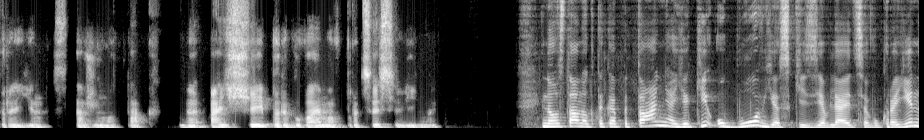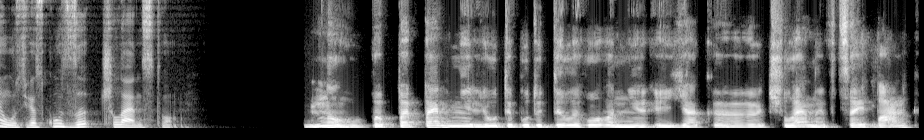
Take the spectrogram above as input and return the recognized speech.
країн, скажімо так, Е, а ще й перебуваємо в процесі війни. І наостанок таке питання: які обов'язки з'являються в Україні у зв'язку з членством? Ну, певні люди будуть делеговані як е, члени в цей банк.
